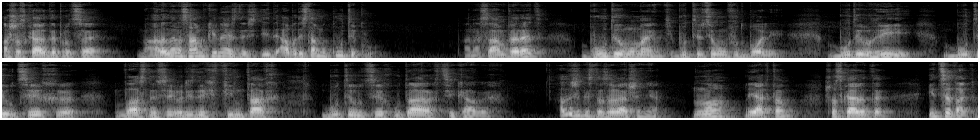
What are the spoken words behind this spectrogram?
а що скажете про це? Але не на сам кінець десь, або десь там у кутику. А насамперед бути в моменті, бути в цьому футболі, бути в грі, бути в цих е, власне всіх різних фінтах, бути у цих ударах цікавих. Але ж десь на завершення. Ну, як там? Що скажете? І це так.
